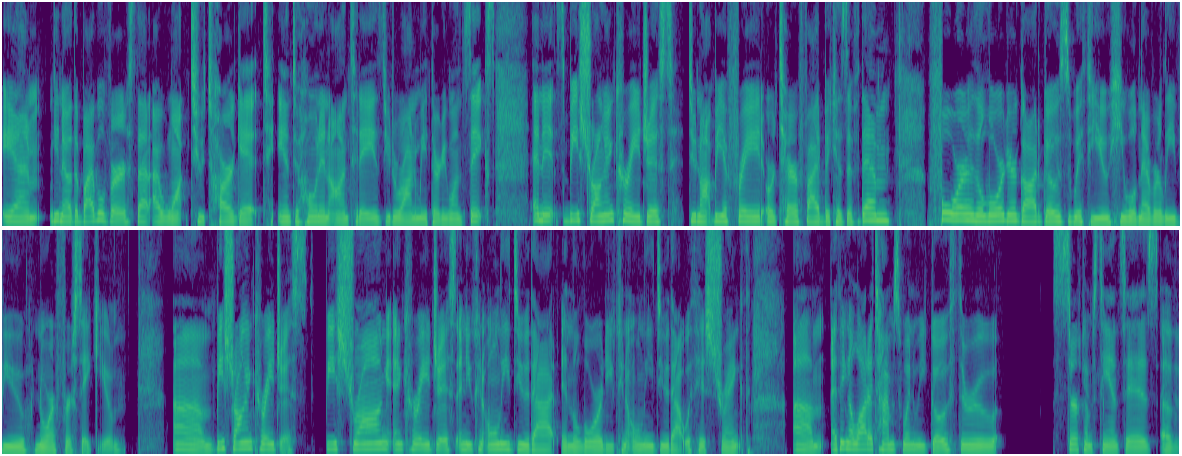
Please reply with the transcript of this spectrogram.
And you know the bible verse that i want to target and to hone in on today is deuteronomy 31 6 and it's be strong and courageous. Do not be afraid or terrified because of them. For the lord your god goes with you. He will never leave you nor forsake you. Um, be strong and courageous. Be strong and courageous. And you can only do that in the lord. You can only do that with his strength um, I think a lot of times when we go through circumstances of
